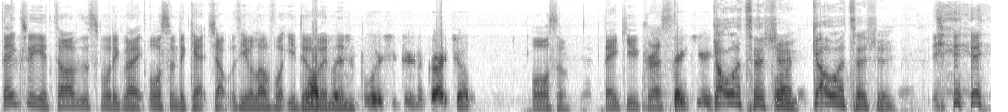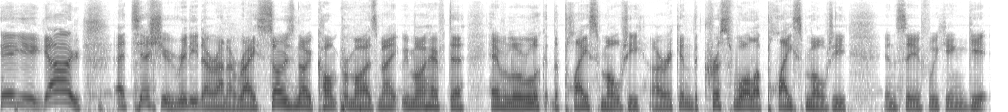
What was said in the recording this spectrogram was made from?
Thanks for your time this morning, mate. Awesome to catch up with you. I love what you're doing. My pleasure, and... boys. You're doing a great job. Awesome. Thank you, Chris. Thank you. Go Atishu. Bye. Go Atishu. Here you go. Atishu ready to run a race. So's no compromise, mate. We might have to have a little look at the place multi, I reckon, the Chris Waller place multi, and see if we can get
